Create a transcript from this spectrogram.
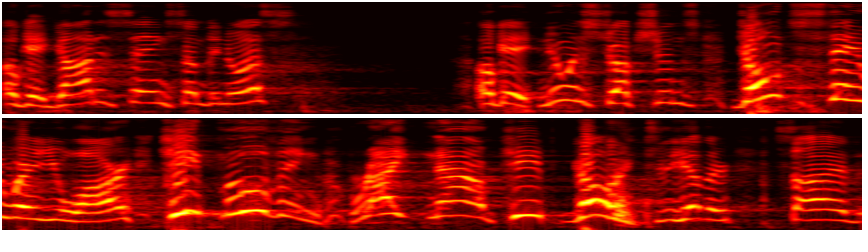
Okay, God is saying something to us. Okay, new instructions. Don't stay where you are. Keep moving right now. Keep going to the other side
